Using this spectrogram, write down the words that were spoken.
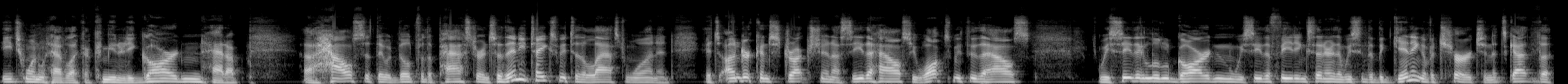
Each one would have like a community garden, had a a house that they would build for the pastor. And so then he takes me to the last one and it's under construction. I see the house. He walks me through the house. We see the little garden, we see the feeding center, and then we see the beginning of a church, and it's got the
